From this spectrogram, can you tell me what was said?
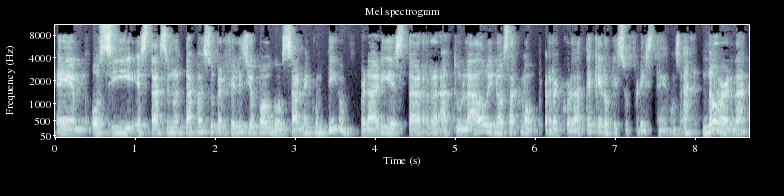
Em, o si estás en una etapa súper feliz, yo puedo gozarme contigo, ¿verdad? Y estar a tu lado y no estar como, recordate que lo que sufriste, o sea, no, ¿verdad?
